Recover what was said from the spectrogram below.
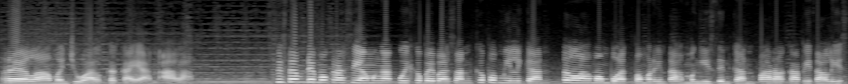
rela menjual kekayaan alam. Sistem demokrasi yang mengakui kebebasan kepemilikan telah membuat pemerintah mengizinkan para kapitalis,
